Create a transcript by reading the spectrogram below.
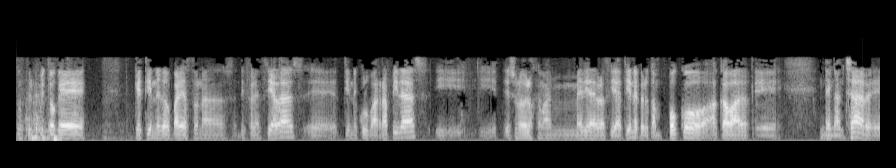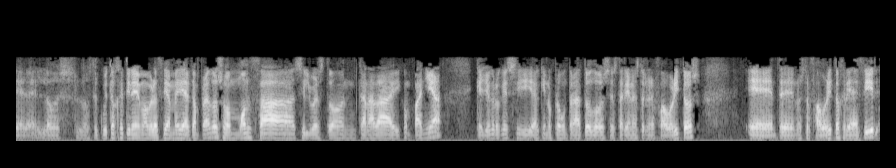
un circuito que, que tiene dos, varias zonas diferenciadas, eh, tiene curvas rápidas y, y es uno de los que más media de velocidad tiene, pero tampoco acaba de, de enganchar. Eh, los, los circuitos que tienen más velocidad media del campeonato son Monza, Silverstone, Canadá y compañía, que yo creo que si aquí nos preguntan a todos estarían estos en los favoritos eh, entre nuestros favoritos quería decir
